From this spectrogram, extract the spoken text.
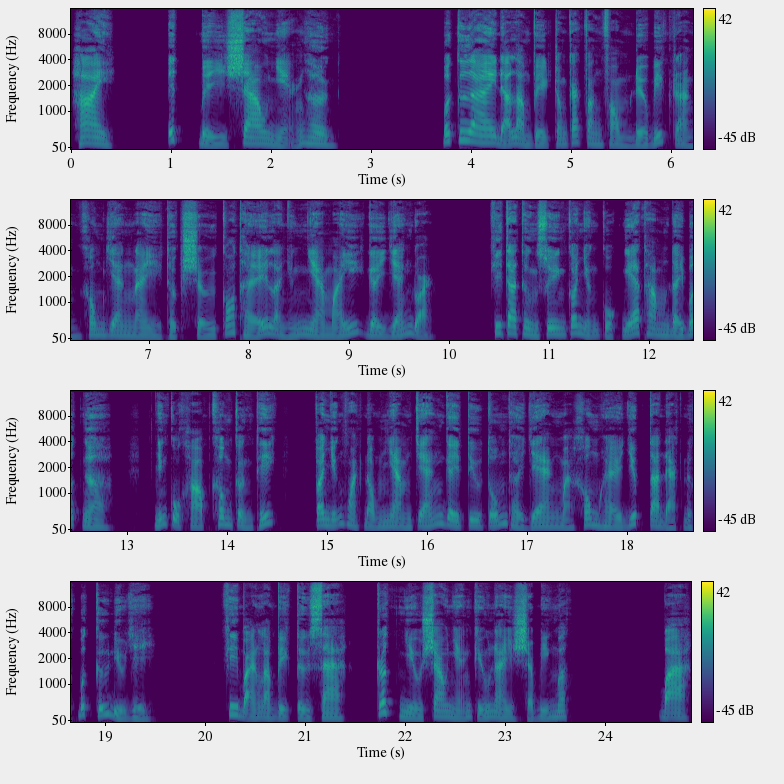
2 ít bị sao nhãn hơn. Bất cứ ai đã làm việc trong các văn phòng đều biết rằng không gian này thực sự có thể là những nhà máy gây gián đoạn. Khi ta thường xuyên có những cuộc ghé thăm đầy bất ngờ, những cuộc họp không cần thiết và những hoạt động nhàm chán gây tiêu tốn thời gian mà không hề giúp ta đạt được bất cứ điều gì. Khi bạn làm việc từ xa, rất nhiều sao nhãn kiểu này sẽ biến mất. 3.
